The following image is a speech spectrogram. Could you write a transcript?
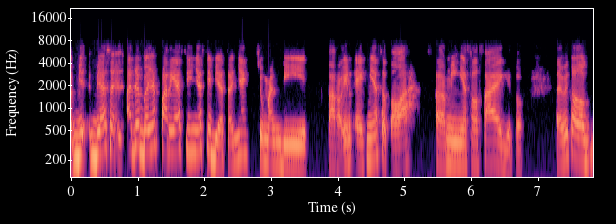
eh, bi- biasa ada banyak variasinya sih biasanya cuman ditaruhin egg-nya setelah eh, mie-nya selesai gitu. Tapi kalau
